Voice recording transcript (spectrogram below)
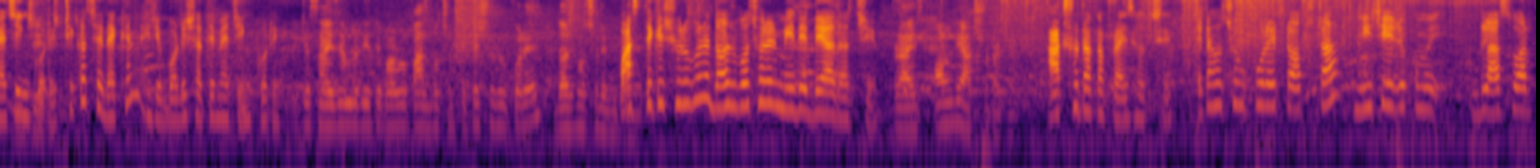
ম্যাচিং করে। ঠিক আছে দেখেন এই যে বডির সাথে ম্যাচিং করে। এটা সাইজ আমরা দিতে পারব পাঁচ বছর থেকে শুরু করে দশ বছরের পাঁচ ভিতরে থেকে শুরু করে দশ বছরের মেয়েদের দেয়া যাচ্ছে। প্রাইস অনলি আটশো টাকা। আটশো টাকা প্রাইস হচ্ছে। এটা হচ্ছে উপরের টপসটা নিচে এরকম গ্লাস ওয়ার্ক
